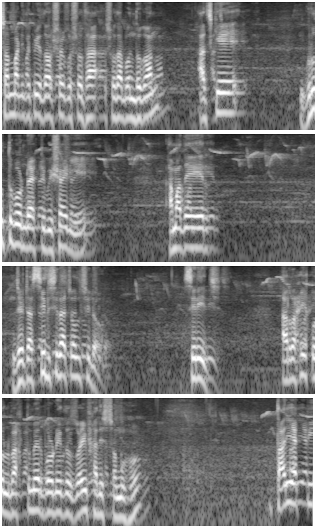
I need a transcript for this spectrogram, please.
সম্মানিত প্রিয় দর্শক ও শ্রোধা বন্ধুগণ, আজকে গুরুত্বপূর্ণ একটি বিষয় নিয়ে আমাদের যেটা সিলসিলা চলছিল, সিরিজ আর রাহিকুল মাহতুমের বর্ণিত জয়ীফ হাদিস সমূহ, তারই একটি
